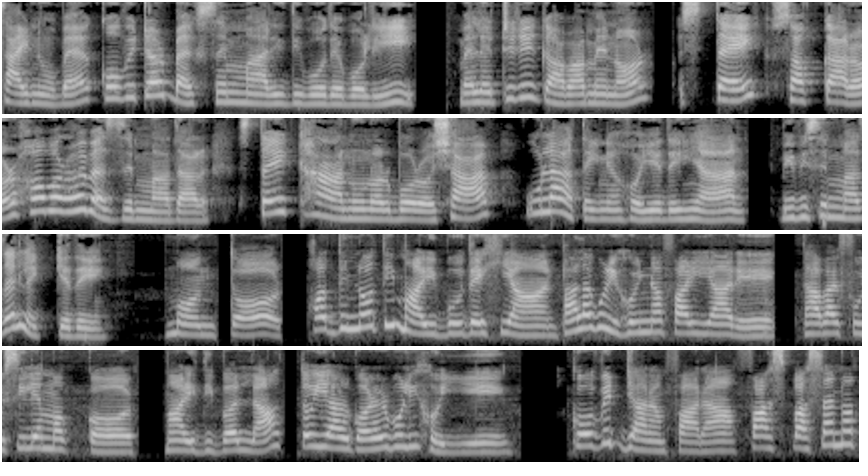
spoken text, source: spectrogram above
চাইনোবে কোভিডৰ ভেকচিন মাৰি দিব দে বুলি। মিলিটাৰী গভৰ্ণমেণ্টৰ ষ্টেক চৰকাৰৰ খবৰ হৈ বা জিম্মাদাৰ। ষ্টেক খানুনৰ বড় চাপ ওলাতেইনে হৈয়ে দে হিয়ান বিবিচিৰ মাজে লেখকে দে মন্তর সদিন লতি মারিব দেখিয়ান পালাগুড়ি হইনা ফারিয়ারে ধাবাই ফুসিলে মক্কর মারি দিবল্লা তো ইয়ার গড়ের বলি হইয়ে কোভিড জারাম ফারা ফার্স্ট পাসানত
